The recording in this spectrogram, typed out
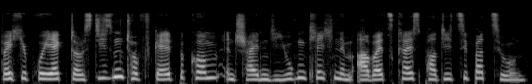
Welche Projekte aus diesem Topf Geld bekommen, entscheiden die Jugendlichen im Arbeitskreis Partizipation.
